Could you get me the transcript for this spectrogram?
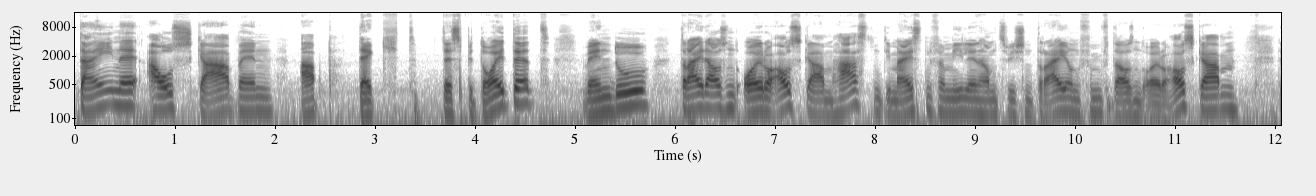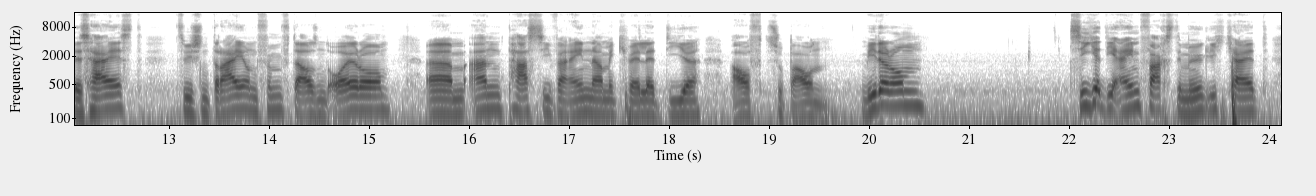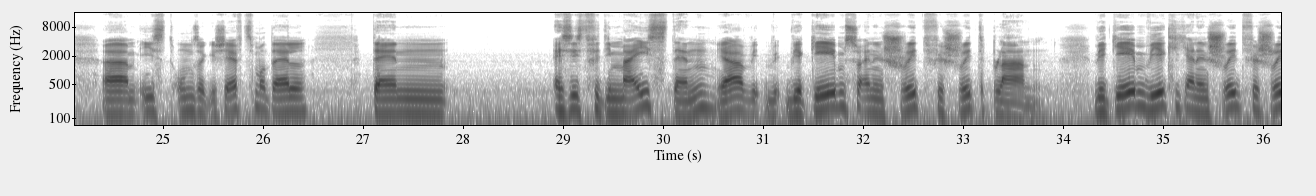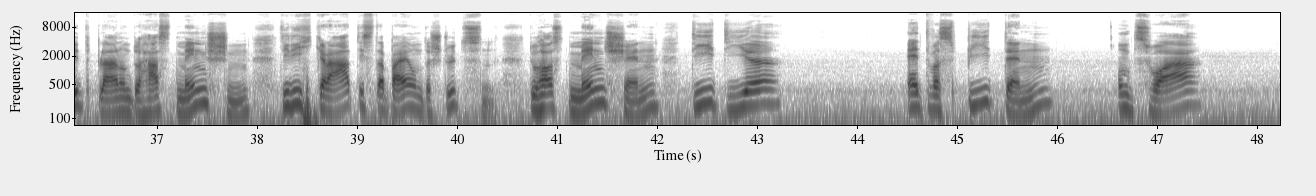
deine Ausgaben abdeckt. Das bedeutet, wenn du 3000 Euro Ausgaben hast und die meisten Familien haben zwischen 3 und 5000 Euro Ausgaben, das heißt zwischen 3 und 5000 Euro ähm, an passiver Einnahmequelle dir aufzubauen. Wiederum sicher die einfachste Möglichkeit ähm, ist unser Geschäftsmodell, denn es ist für die meisten, ja, wir, wir geben so einen Schritt-für-Schritt-Plan. Wir geben wirklich einen Schritt-für-Schritt-Plan und du hast Menschen, die dich gratis dabei unterstützen. Du hast Menschen, die dir etwas bieten und zwar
